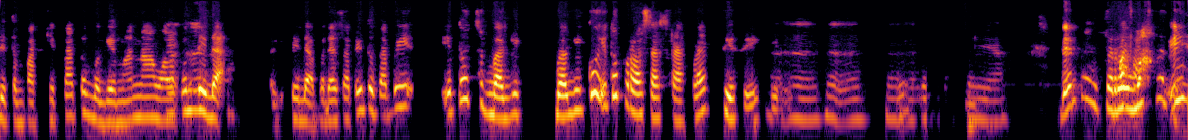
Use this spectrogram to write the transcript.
di tempat kita tuh bagaimana walaupun Mm-mm. tidak tidak pada saat itu tapi itu sebagai bagiku itu proses refleksi sih gitu. Iya dan seru pas banget ih,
